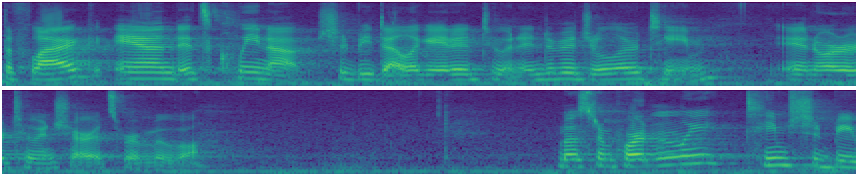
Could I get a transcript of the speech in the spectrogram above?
The flag and its cleanup should be delegated to an individual or team in order to ensure its removal. Most importantly, teams should be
